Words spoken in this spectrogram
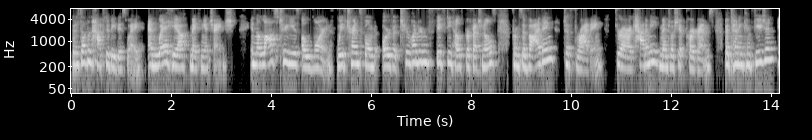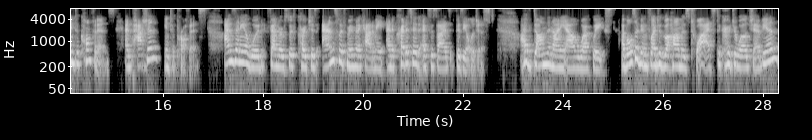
But it doesn't have to be this way, and we're here making a change. In the last two years alone, we've transformed over 250 health professionals from surviving to thriving through our academy mentorship programs by turning confusion into confidence and passion into profits. I'm Zenia Wood, founder of Swift Coaches and Swift Movement Academy, and accredited exercise physiologist. I've done the 90 hour work weeks. I've also been flown to the Bahamas twice to coach a world champion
